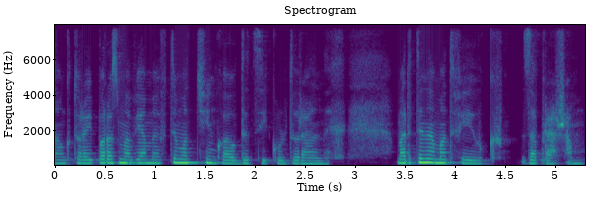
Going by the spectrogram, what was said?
o której porozmawiamy w tym odcinku audycji kulturalnych. Martyna Matwiejuk, zapraszam.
